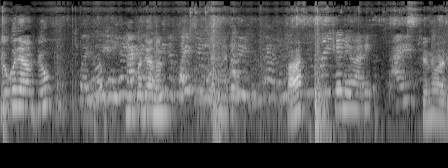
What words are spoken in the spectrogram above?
पिऊ कधी येणार पिऊ? पिऊ कधी येणार हा शनिवारी. शनिवारी.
